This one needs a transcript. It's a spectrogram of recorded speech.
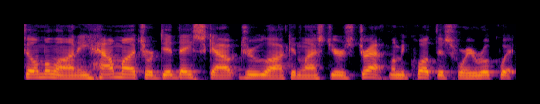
Phil Milani, how much or did they scout Drew Lock in last year's draft? Let me quote this for you real quick.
